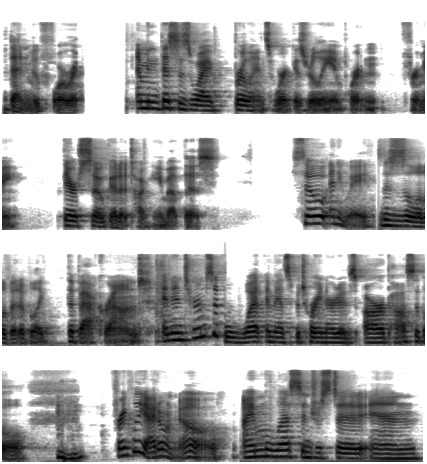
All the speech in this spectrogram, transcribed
then move forward. I mean, this is why Berlant's work is really important for me. They're so good at talking about this. So, anyway, this is a little bit of like the background. And in terms of what emancipatory narratives are possible, mm-hmm. frankly, I don't know. I'm less interested in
